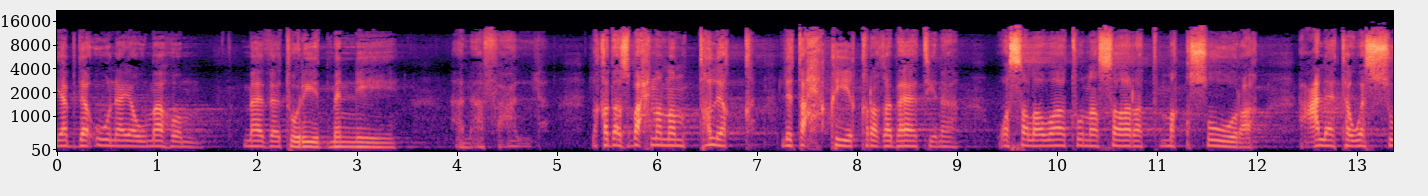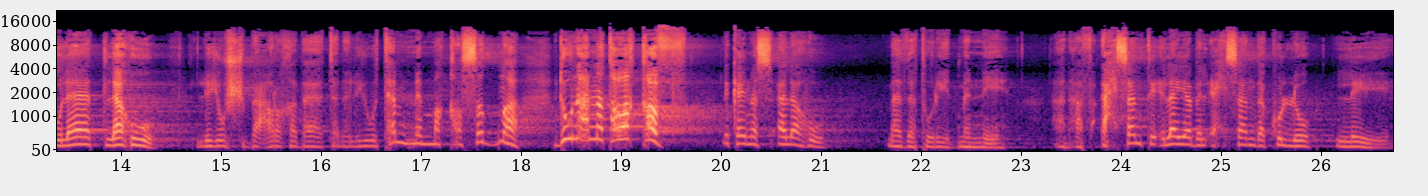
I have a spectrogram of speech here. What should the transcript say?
يبدأون يومهم. ماذا تريد مني أن أفعل؟ لقد أصبحنا ننطلق لتحقيق رغباتنا وصلواتنا صارت مقصورة على توسلات له ليشبع رغباتنا ليتمم مقاصدنا دون أن نتوقف لكي نسأله ماذا تريد مني؟ ان افعل أحسنت إلي بالإحسان ده كله. ليه؟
